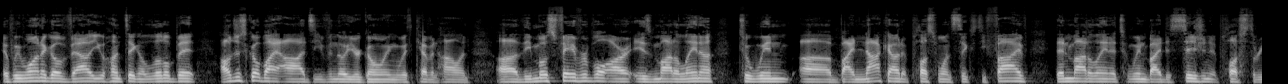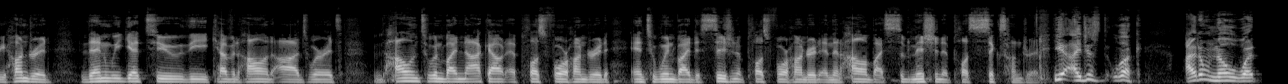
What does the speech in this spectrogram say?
If we want to go value hunting a little bit, I'll just go by odds, even though you're going with Kevin Holland. Uh, the most favorable are is Maddalena to win uh, by knockout at plus 165, then Maddalena to win by decision at plus 300. Then we get to the Kevin Holland odds, where it's Holland to win by knockout at plus 400 and to win by decision at plus 400, and then Holland by submission at plus 600. Yeah, I just look. I don't know what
